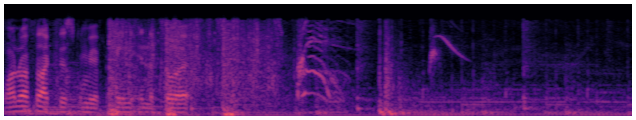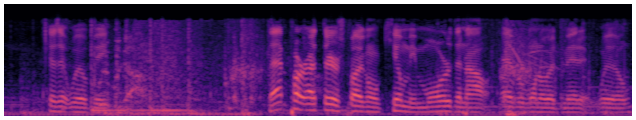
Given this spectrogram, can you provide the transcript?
Why do I feel like this is going to be a pain in the butt? Because it will be. That part right there is probably going to kill me more than I'll ever want to admit it will.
